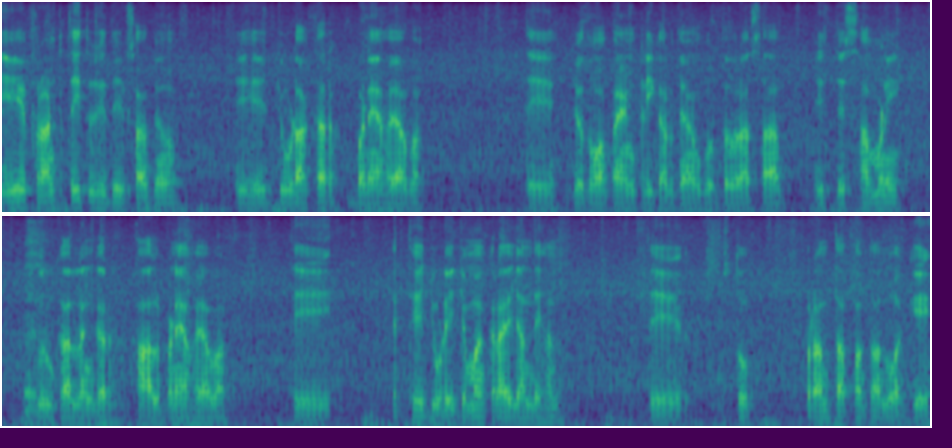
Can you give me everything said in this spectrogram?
ਇਹ ਫਰੰਟ ਤੇ ਹੀ ਤੁਸੀਂ ਦੇਖ ਸਕਦੇ ਹੋ, ਇਹ ਜੋੜਾ ਘਰ ਬਣਿਆ ਹੋਇਆ ਵਾ। ਤੇ ਜਦੋਂ ਆਪਾਂ ਐਂਟਰੀ ਕਰਦੇ ਹਾਂ ਗੁਰਦੁਆਰਾ ਸਾਹਿਬ, ਇਸ ਦੇ ਸਾਹਮਣੇ ਗੁਰੂ ਕਾ ਲੰਗਰ ਹਾਲ ਬਣਿਆ ਹੋਇਆ ਵਾ ਤੇ ਇੱਥੇ ਜੋੜੇ ਜਮ੍ਹਾਂ ਕਰਾਏ ਜਾਂਦੇ ਹਨ ਤੇ ਉਸ ਤੋਂ ਉਪਰੰਤ ਆਪਾਂ ਤੁਹਾਨੂੰ ਅੱਗੇ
